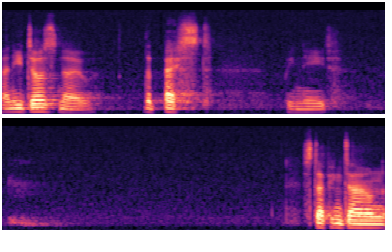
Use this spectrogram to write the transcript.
And he does know the best we need. Stepping down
